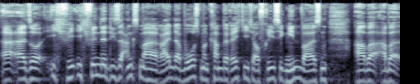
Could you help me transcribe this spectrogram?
also ich, ich finde diese Angstmacherei Davos, man kann berechtigt auf Risiken hinweisen, aber, aber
